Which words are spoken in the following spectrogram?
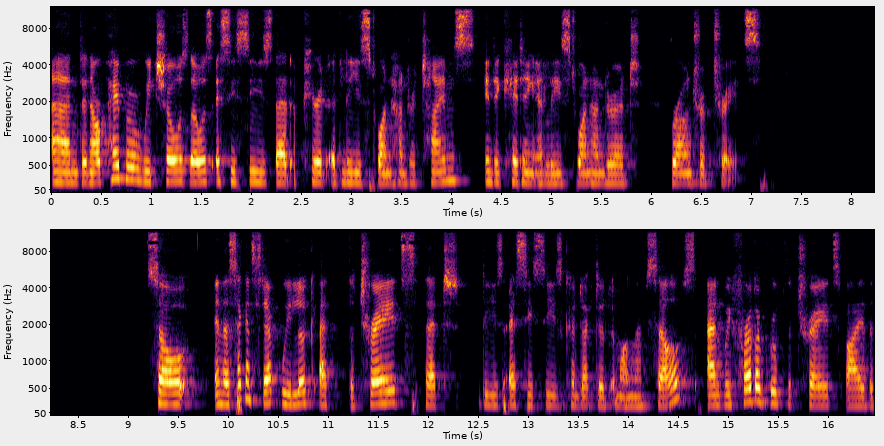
And in our paper, we chose those SCCs that appeared at least 100 times, indicating at least 100 round trip trades. So in the second step, we look at the trades that these SCCs conducted among themselves, and we further group the trades by the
